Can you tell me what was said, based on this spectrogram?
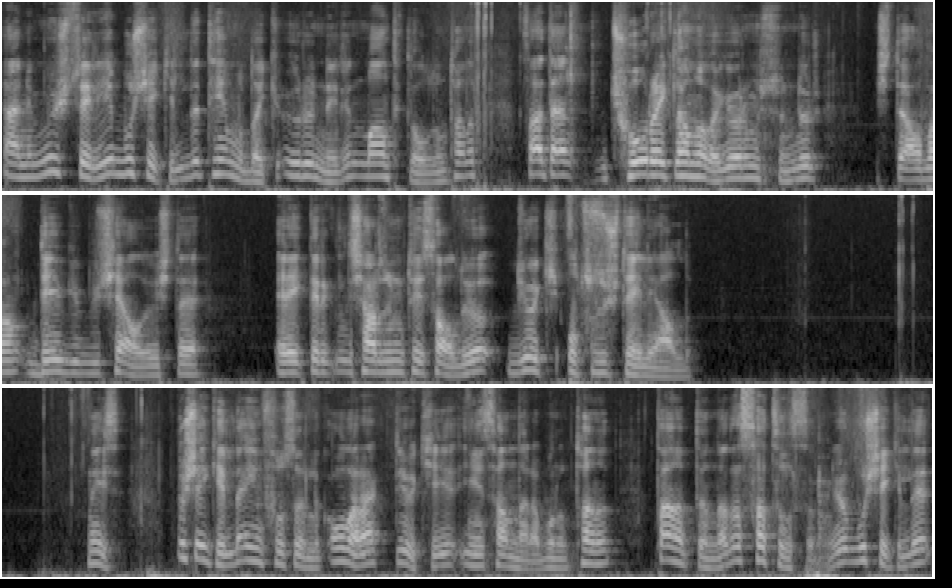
Yani müşteriye bu şekilde Temu'daki ürünlerin mantıklı olduğunu tanıt. Zaten çoğu reklamda da görmüşsündür. İşte adam dev gibi bir şey alıyor. İşte elektrikli şarj ünitesi alıyor. Diyor ki 33 TL aldım. Neyse. Bu şekilde influencerlık olarak diyor ki insanlara bunu tanıt. Tanıttığında da satılsın diyor. Bu şekilde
